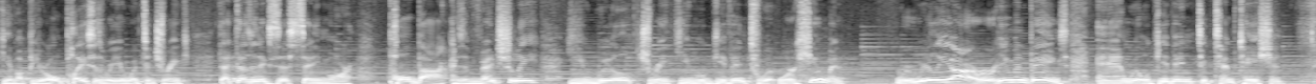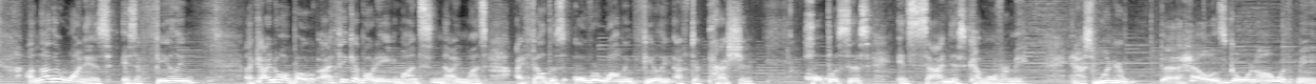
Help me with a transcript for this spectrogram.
give up your old places where you went to drink. That doesn't exist anymore. Pull back because eventually you will drink. You will give in to it. We're human. We really are. We're human beings and we'll give in to temptation. Another one is, is a feeling, like I know about, I think about eight months, nine months, I felt this overwhelming feeling of depression hopelessness, and sadness come over me. And I was wondering, what the hell is going on with me?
